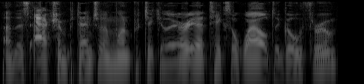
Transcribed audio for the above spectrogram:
and this action potential in one particular area takes a while to go through,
